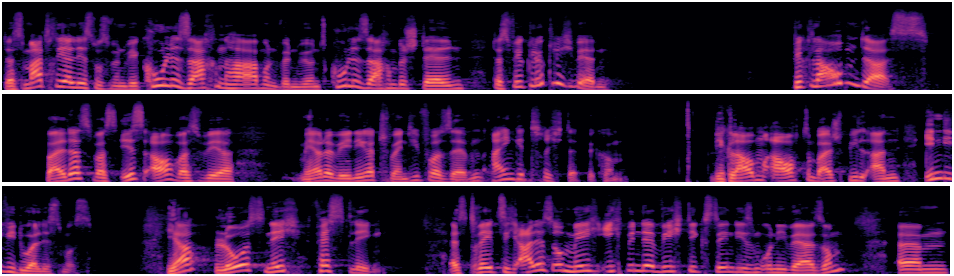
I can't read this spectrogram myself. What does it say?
dass Materialismus, wenn wir coole Sachen haben und wenn wir uns coole Sachen bestellen, dass wir glücklich werden. Wir glauben das, weil das was ist auch, was wir mehr oder weniger 24/7 eingetrichtert bekommen. Wir glauben auch zum Beispiel an Individualismus. Ja, bloß nicht festlegen. Es dreht sich alles um mich. Ich bin der Wichtigste in diesem Universum. Ähm,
